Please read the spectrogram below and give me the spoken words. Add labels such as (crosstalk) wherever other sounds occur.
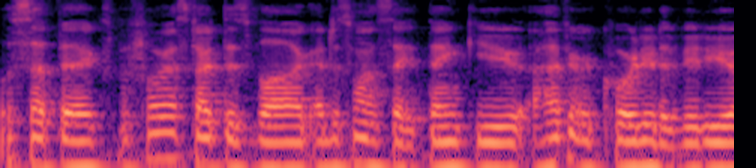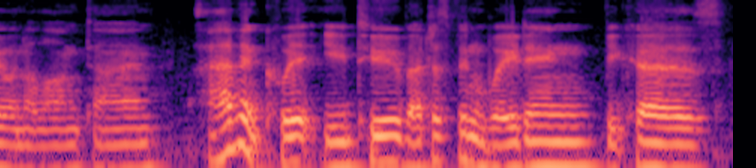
What's up, Eggs? Before I start this vlog, I just want to say thank you. I haven't recorded a video in a long time. I haven't quit YouTube, I've just been waiting because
